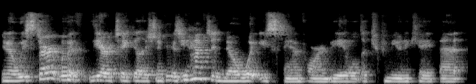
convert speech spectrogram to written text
you know, we start with the articulation because you have to know what you stand for and be able to communicate that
